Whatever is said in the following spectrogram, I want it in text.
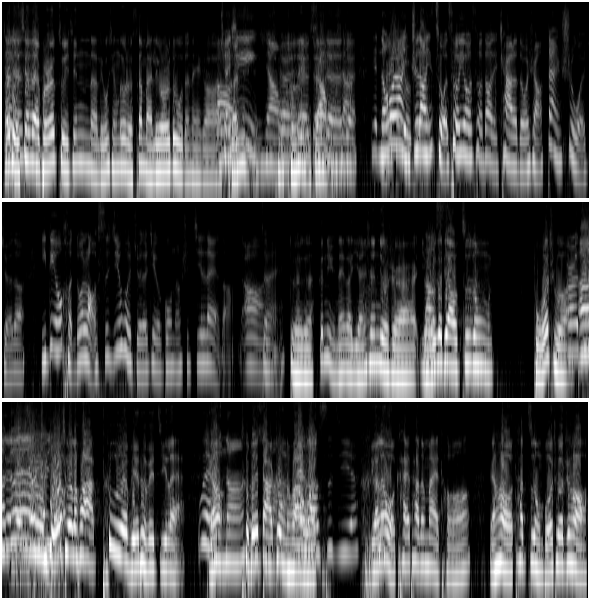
而且现在不是最新的流行都是三百六十度的那个啊。全全息影像。对纯对对影像嘛。对对对，也能够让你知道你左侧、右侧到底差了多少。但是我觉得一定有很多老司机会觉得这个功能是鸡肋的。啊，对，对。对，根据那个延嗯伸，就是有一个叫自动泊车，呃，啊对对有有自动泊车的话特别特别鸡肋。为然后什么呢？特别大众的话，我司机，原来我开他的迈腾，然后它自动泊车之后，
